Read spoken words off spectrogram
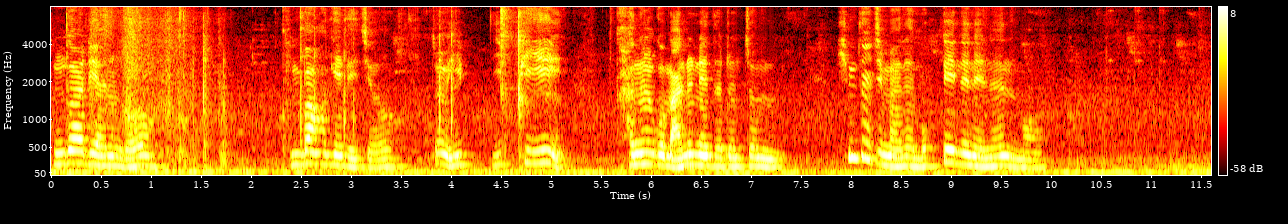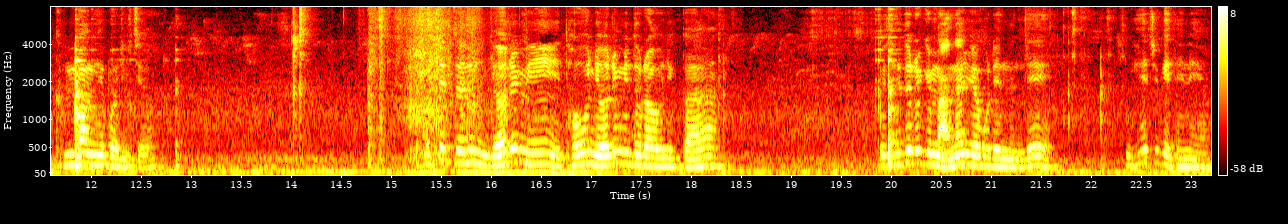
분갈이 하는 거 금방 하게 되죠. 좀 잎, 잎이 가늘고 많은 애들은 좀 힘들지만은 목대에 있는 애는 뭐 금방 해버리죠. 어쨌든 여름이 더운 여름이 돌아오니까 그 되도록이면 안 하려고 그랬는데 좀 해주게 되네요.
